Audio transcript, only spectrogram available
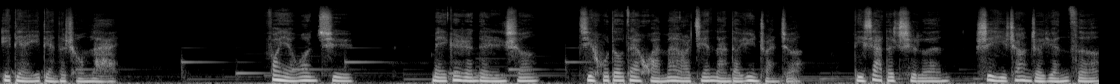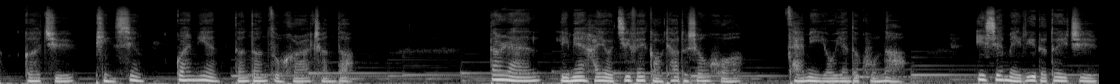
一点一点的重来。放眼望去，每个人的人生几乎都在缓慢而艰难的运转着，底下的齿轮是倚仗着原则、格局、品性、观念等等组合而成的。当然，里面还有鸡飞狗跳的生活、柴米油盐的苦恼、一些美丽的对峙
